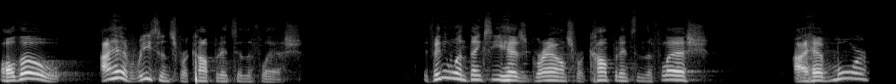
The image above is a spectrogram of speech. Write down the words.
Although I have reasons for confidence in the flesh. If anyone thinks he has grounds for confidence in the flesh, I have more.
